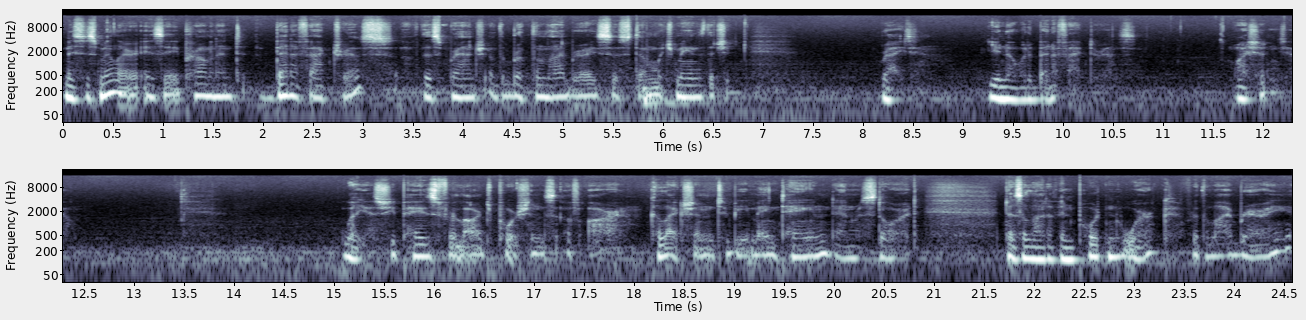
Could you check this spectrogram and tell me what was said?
Mrs. Miller is a prominent benefactress of this branch of the Brooklyn Library System, which means that she. Right. You know what a benefactor is. Why shouldn't you? Well, yes, she pays for large portions of our collection to be maintained and restored. Does a lot of important work for the library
